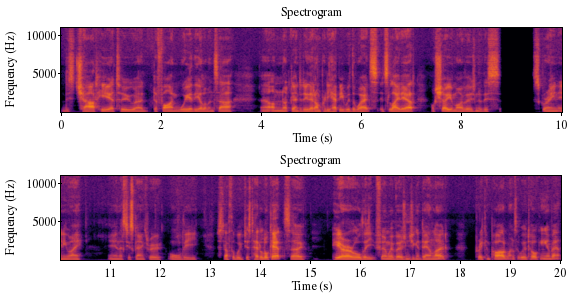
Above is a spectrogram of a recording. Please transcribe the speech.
this chart here to uh, define where the elements are. Uh, I'm not going to do that. I'm pretty happy with the way it's, it's laid out. I'll show you my version of this screen anyway and that's just going through all the stuff that we've just had a look at. So here are all the firmware versions you can download, pre-compiled ones that we are talking about.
